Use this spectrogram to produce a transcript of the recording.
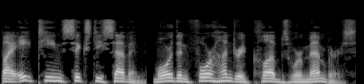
By 1867, more than 400 clubs were members.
